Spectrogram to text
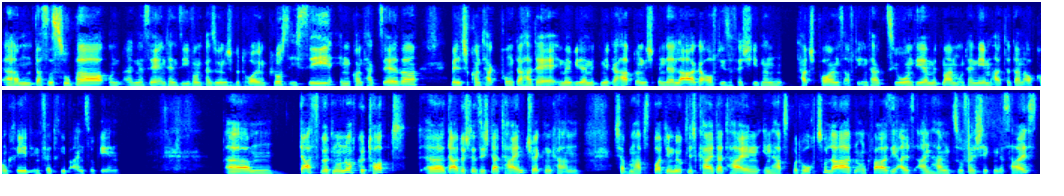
Ähm, das ist super und eine sehr intensive und persönliche Betreuung. Plus, ich sehe im Kontakt selber, welche Kontaktpunkte hatte er immer wieder mit mir gehabt und ich bin in der Lage, auf diese verschiedenen Touchpoints, auf die Interaktion, die er mit meinem Unternehmen hatte, dann auch konkret im Vertrieb einzugehen. Ähm, das wird nur noch getoppt äh, dadurch, dass ich Dateien tracken kann. Ich habe im HubSpot die Möglichkeit, Dateien in HubSpot hochzuladen und quasi als Anhang zu verschicken. Das heißt,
